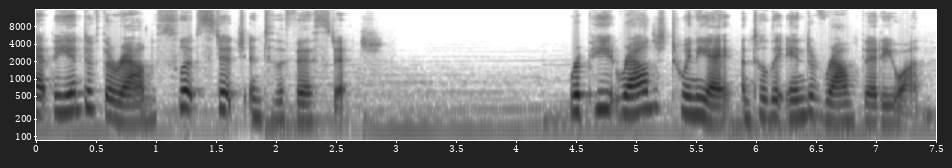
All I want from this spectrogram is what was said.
At the end of the round, slip stitch into the first stitch. Repeat round 28 until the end of round 31.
